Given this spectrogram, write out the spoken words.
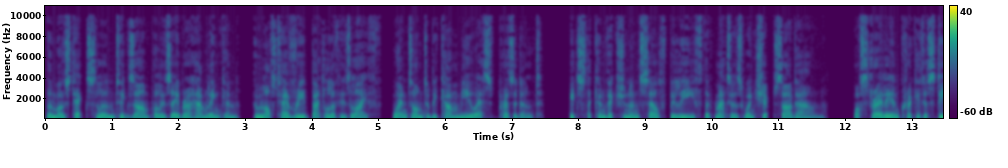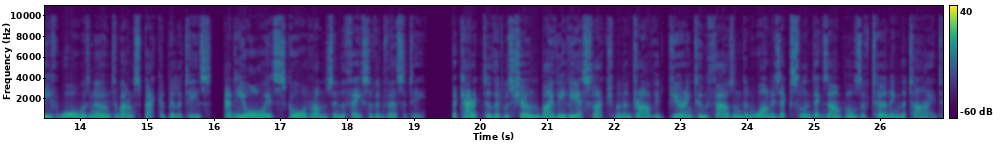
The most excellent example is Abraham Lincoln, who lost every battle of his life, went on to become US President. It's the conviction and self-belief that matters when chips are down. Australian cricketer Steve Waugh was known to bounce back abilities, and he always scored runs in the face of adversity. The character that was shown by VVS Laxman and Dravid during 2001 is excellent examples of turning the tide.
